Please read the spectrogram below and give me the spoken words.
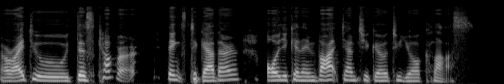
all right, to discover things together, or you can invite them to go to your class.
